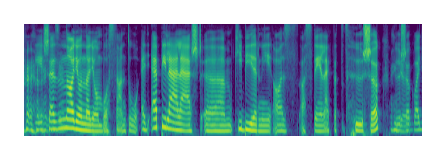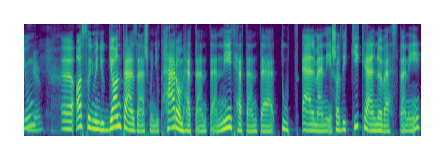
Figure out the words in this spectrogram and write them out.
És ez nagyon-nagyon bosszantó. Egy epilálást um, kibírni, az, az tényleg, tehát hősök, hősök igen, vagyunk. Igen. Az, hogy mondjuk gyantázás, mondjuk három hetente, négy hetente tudsz elmenni, és addig ki kell növeszteni,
